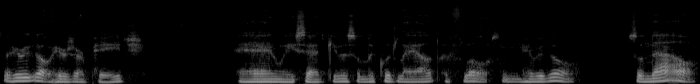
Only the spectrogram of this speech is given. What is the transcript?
So here we go. Here's our page. And we said, give us a liquid layout of flows. And here we go. So now,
